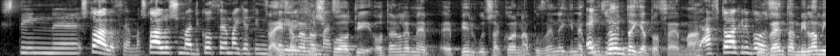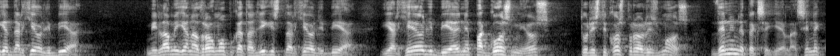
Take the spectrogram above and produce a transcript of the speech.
στην, ε, στο άλλο θέμα, στο άλλο σημαντικό θέμα για την Θα περιοχή ήθελα να σου μας. πω ότι όταν λέμε πύργου τσακώνα που δεν έγινε Εκεί. κουβέντα για το θέμα. Αυτό ακριβώς. Κουβέντα, μιλάμε για την αρχαία Ολυμπία. Μιλάμε για έναν δρόμο που καταλήγει στην αρχαία Ολυμπία. Η αρχαία Ολυμπία είναι παγκόσμιος τουριστικός προορισμός. Δεν είναι επεξεγέλας. Είναι,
